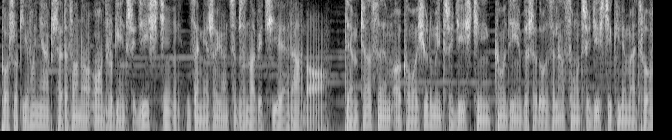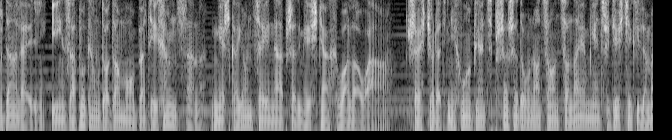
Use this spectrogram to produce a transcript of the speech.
Poszukiwania przerwano o 2.30, zamierzając wznowić je rano. Tymczasem około 7.30 Cody wyszedł z lasu 30 km dalej i zapukał do domu Betty Hansen, mieszkającej na przedmieściach Wallowa. Sześcioletni chłopiec przeszedł nocą co najmniej 30 km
